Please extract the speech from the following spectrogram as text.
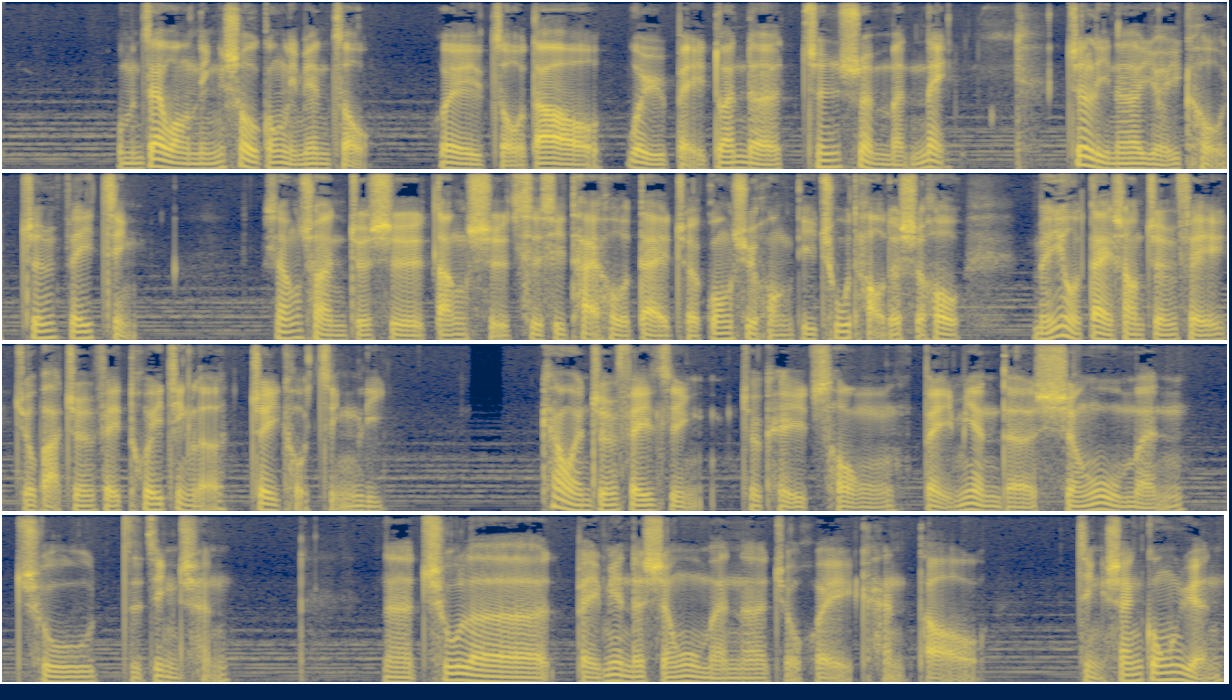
我们再往宁寿宫里面走，会走到位于北端的贞顺门内。这里呢有一口珍妃井，相传就是当时慈禧太后带着光绪皇帝出逃的时候，没有带上珍妃，就把珍妃推进了这一口井里。看完珍妃井。就可以从北面的神武门出紫禁城。那出了北面的神武门呢，就会看到景山公园。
